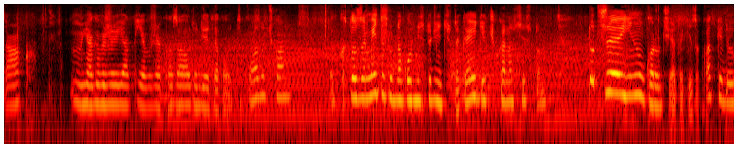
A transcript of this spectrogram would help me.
Так. Ну, як, вже, як я вже казала, тут є така от закладочка. Хто замітив, тут на кожній сторінці таке дівчинка на. Тут і, ну, коротше, я такі закладки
